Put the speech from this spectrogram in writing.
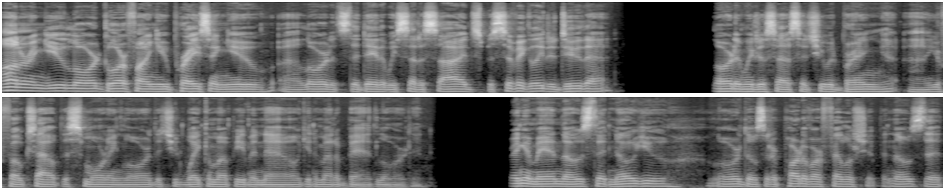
honoring you, Lord, glorifying you, praising you. Uh, Lord, it's the day that we set aside specifically to do that. Lord, and we just ask that you would bring uh, your folks out this morning, Lord, that you'd wake them up even now, get them out of bed, Lord, and bring them in, those that know you, Lord, those that are part of our fellowship, and those that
